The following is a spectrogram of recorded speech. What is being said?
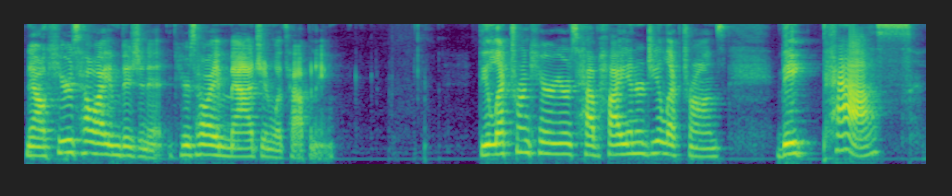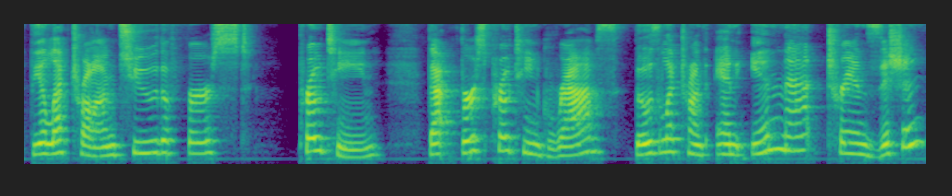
Now, here's how I envision it. Here's how I imagine what's happening. The electron carriers have high energy electrons. They pass the electron to the first protein. That first protein grabs those electrons and in that transition,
